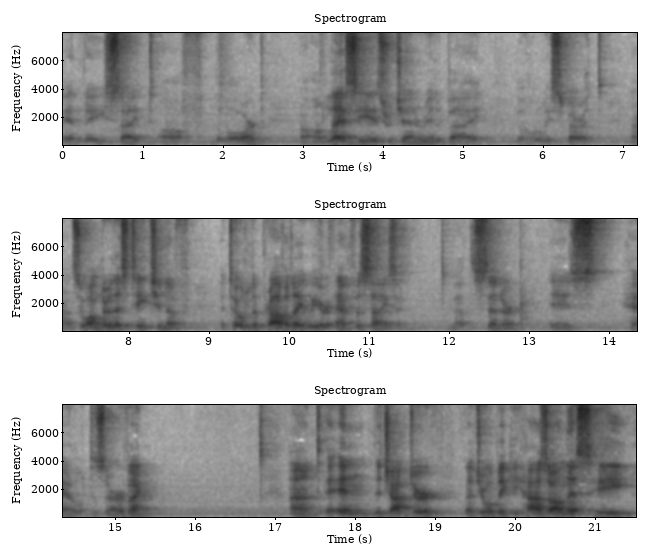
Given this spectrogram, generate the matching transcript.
in the sight of the Lord uh, unless he is regenerated by the Holy Spirit. And so, under this teaching of total depravity, we are emphasizing that the sinner is hell deserving. And in the chapter that Joel Beeke has on this, he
